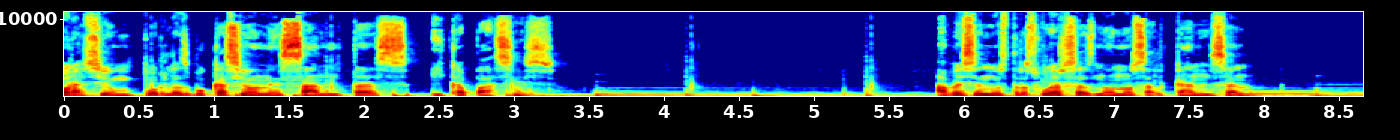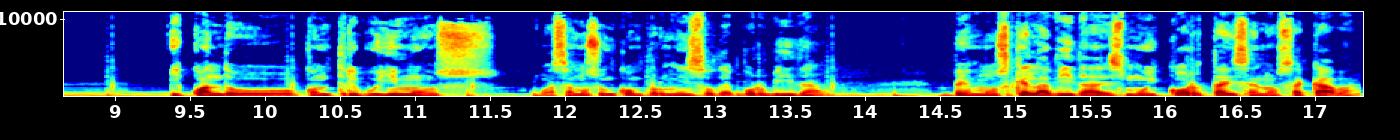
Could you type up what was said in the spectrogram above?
Oración por las vocaciones santas y capaces. A veces nuestras fuerzas no nos alcanzan y cuando contribuimos o hacemos un compromiso de por vida, vemos que la vida es muy corta y se nos acaba.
